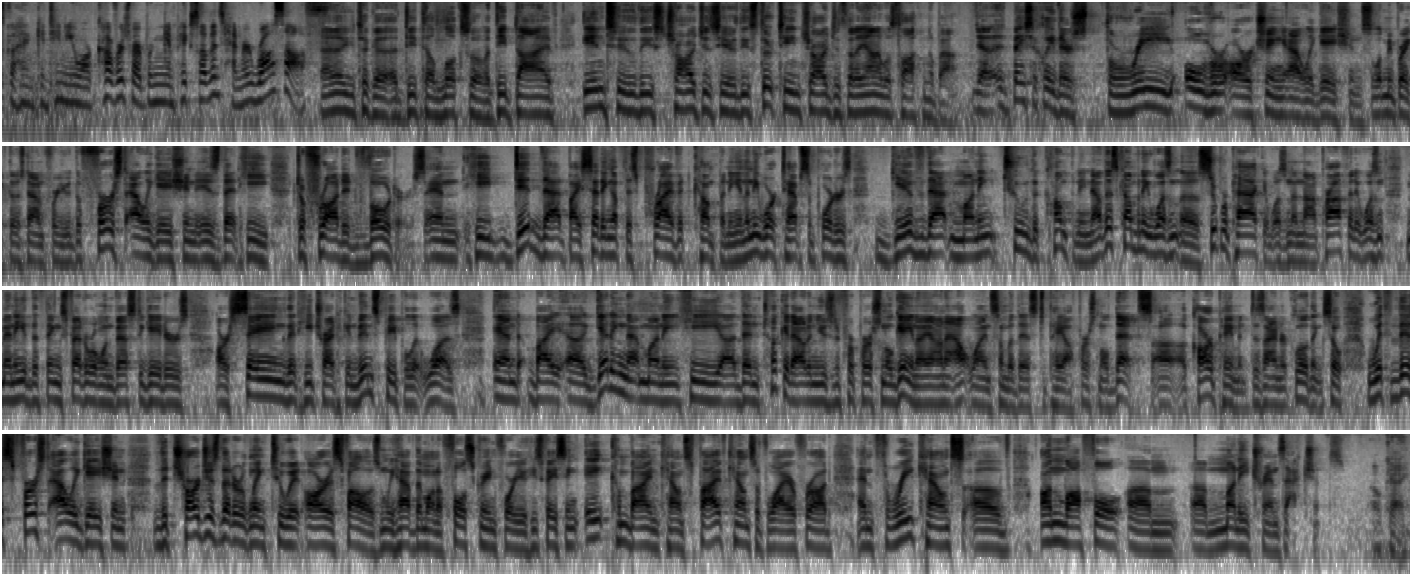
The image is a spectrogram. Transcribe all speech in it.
Let's go ahead and continue our coverage by bringing in Pix 11's Henry Rosoff. I know you took a, a, detailed look, sort of a deep dive into these charges here, these 13 charges that Ayanna was talking about. Yeah, basically there's three overarching allegations. So let me break those down for you. The first allegation is that he defrauded voters, and he did that by setting up this private company, and then he worked to have supporters give that money to the company. Now, this company wasn't a super PAC, it wasn't a nonprofit, it wasn't many of the things federal investigators are saying that he tried to convince people it was. And by uh, getting that money, he uh, then took it out and used it for personal gain. Ayanna outlined some of this to pay off personal debts, uh, a car payment, designer clothing. So with this first allegation, the charges that are linked to it are as follows, and we have them on a full screen for you. He's facing eight combined counts, five counts of wire fraud, and three counts of unlawful um, uh, money transactions. Okay.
